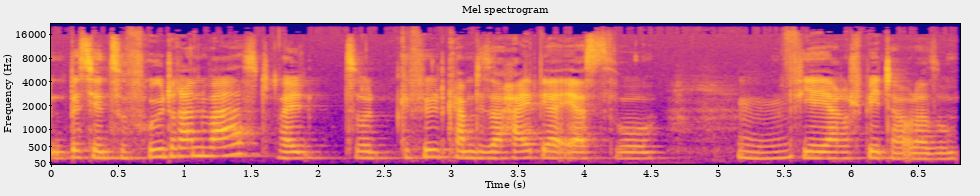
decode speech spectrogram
ein bisschen zu früh dran warst? Weil so gefühlt kam dieser Hype ja erst so mhm. vier Jahre später oder so.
